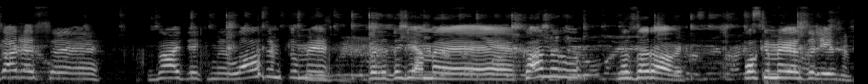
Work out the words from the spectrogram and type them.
зараз е, знаєте, як ми лазимо, то ми передаємо е, камеру Назарові, поки ми заліземо.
